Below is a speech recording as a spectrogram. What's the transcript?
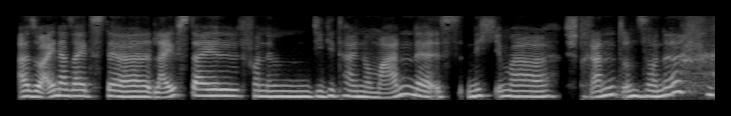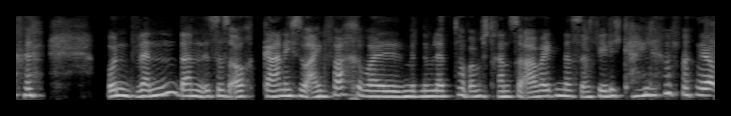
also einerseits der Lifestyle von einem digitalen Nomaden, der ist nicht immer Strand und Sonne. Und wenn, dann ist es auch gar nicht so einfach, weil mit einem Laptop am Strand zu arbeiten, das empfehle ich keinem. Ja.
